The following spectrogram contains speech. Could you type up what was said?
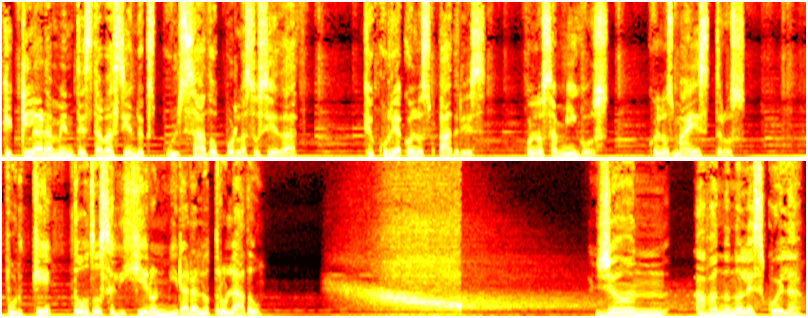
que claramente estaba siendo expulsado por la sociedad? ¿Qué ocurría con los padres, con los amigos, con los maestros? ¿Por qué todos eligieron mirar al otro lado? John abandonó la escuela,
